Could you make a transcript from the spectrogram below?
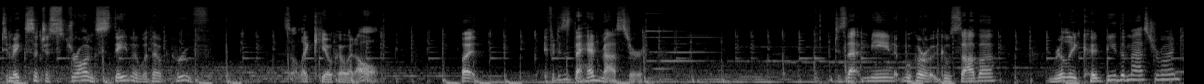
To make such a strong statement without proof. It's not like Kyoko at all. But if it isn't the headmaster, does that mean Mukuro Ikusaba really could be the mastermind?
